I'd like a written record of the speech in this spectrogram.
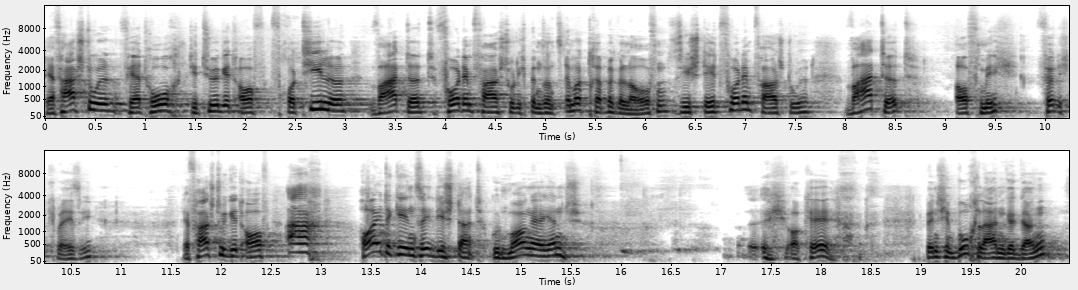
Der Fahrstuhl fährt hoch, die Tür geht auf. Frau Thiele wartet vor dem Fahrstuhl. Ich bin sonst immer Treppe gelaufen. Sie steht vor dem Fahrstuhl, wartet auf mich. Völlig crazy. Der Fahrstuhl geht auf. Ach, heute gehen Sie in die Stadt. Guten Morgen, Herr Jentsch. Ich, okay. Bin ich im Buchladen gegangen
